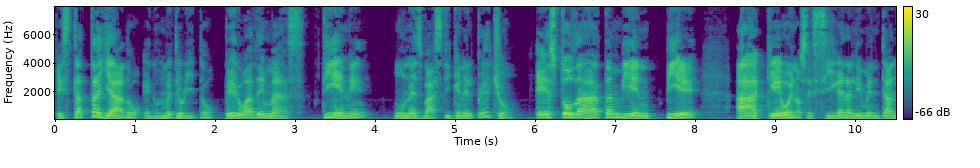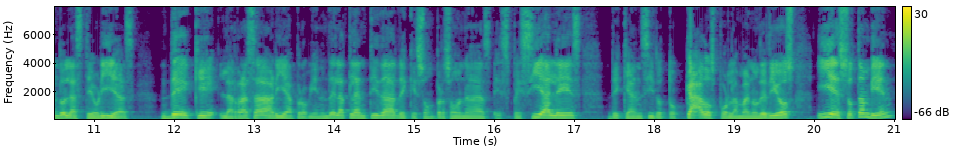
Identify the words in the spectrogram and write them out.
está tallado en un meteorito, pero además tiene una esvástica en el pecho. Esto da también pie a que, bueno, se sigan alimentando las teorías de que la raza aria proviene de la Atlántida, de que son personas especiales, de que han sido tocados por la mano de Dios, y eso también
